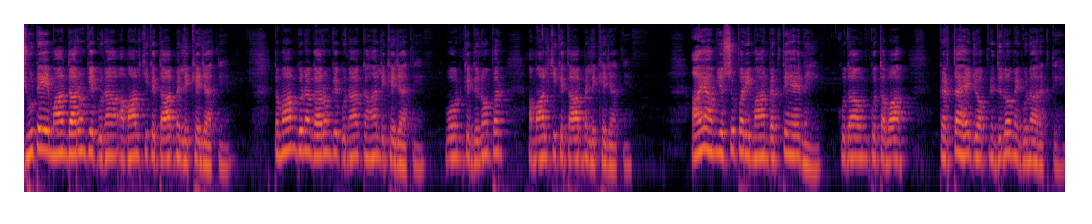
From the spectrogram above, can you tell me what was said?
جھوٹے ایمانداروں کے گناہ امال کی کتاب میں لکھے جاتے ہیں۔ تمام گناہ گاروں کے گناہ کہاں لکھے جاتے ہیں؟ وہ ان کے دلوں پر امال کی کتاب میں لکھے جاتے ہیں۔ آیا ہم یسو پر ایمان رکھتے ہیں؟ نہیں۔ خدا ان کو تباہ کرتا ہے جو اپنے دلوں میں گناہ رکھتے ہیں۔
